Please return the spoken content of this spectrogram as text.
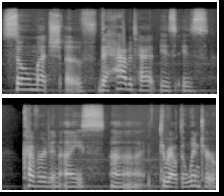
so much of the habitat is is covered in ice uh, throughout the winter,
